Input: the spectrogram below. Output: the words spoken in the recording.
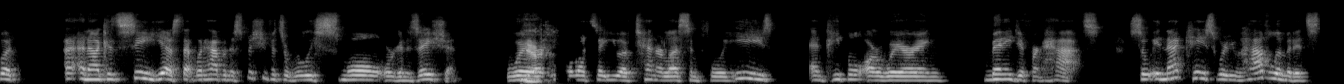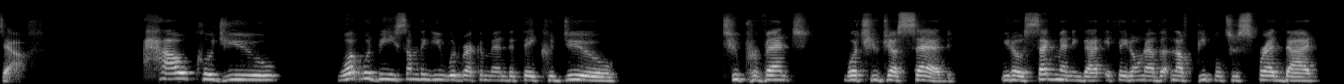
But, and I could see, yes, that would happen, especially if it's a really small organization where, you know, let's say you have 10 or less employees and people are wearing many different hats. So, in that case where you have limited staff, how could you, what would be something you would recommend that they could do to prevent what you just said you know segmenting that if they don't have enough people to spread that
